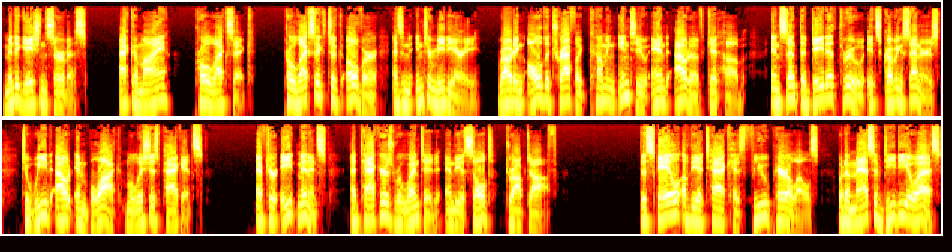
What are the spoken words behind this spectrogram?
mitigation service, Akamai Prolexic. Prolexic took over as an intermediary, routing all the traffic coming into and out of GitHub, and sent the data through its scrubbing centers to weed out and block malicious packets. After eight minutes, attackers relented and the assault dropped off. The scale of the attack has few parallels, but a massive DDoS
